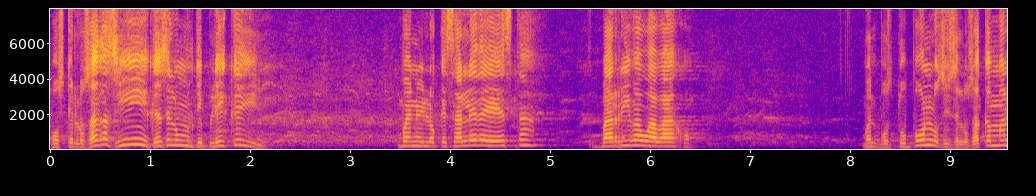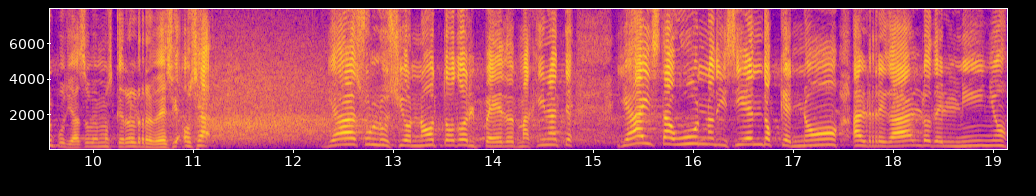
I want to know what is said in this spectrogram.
Pues que los haga así, que se lo multiplique y. Bueno, ¿y lo que sale de esta? ¿Va arriba o abajo? Bueno, pues tú ponlo, si se lo saca mal, pues ya sabemos que era el revés. O sea, ya solucionó todo el pedo. Imagínate, ya está uno diciendo que no al regalo del niño,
